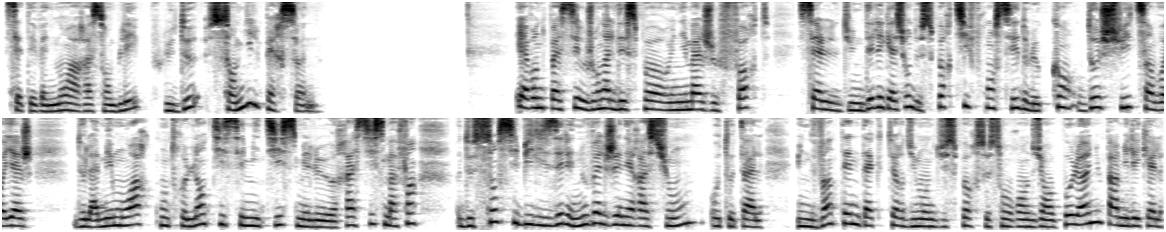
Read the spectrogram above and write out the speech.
Cet événement a rassemblé plus de 100 000 personnes. Et avant de passer au journal des sports, une image forte, celle d'une délégation de sportifs français de le camp d'Auschwitz, un voyage de la mémoire contre l'antisémitisme et le racisme afin de sensibiliser les nouvelles générations. Au total, une vingtaine d'acteurs du monde du sport se sont rendus en Pologne, parmi lesquels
